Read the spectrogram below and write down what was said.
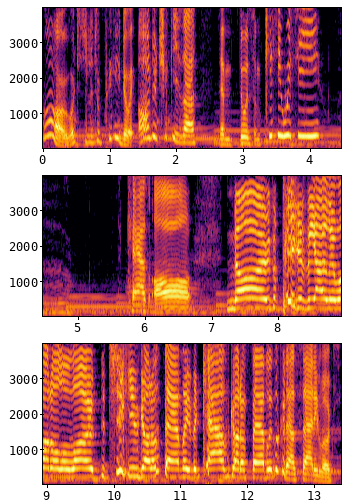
Oh, what is little piggy doing? Oh, the chickies are, them doing some kissy wissy. The cows, oh. No, the pig is the only one all alone. The chickie's got a family, the cow's got a family. Look at how sad he looks.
